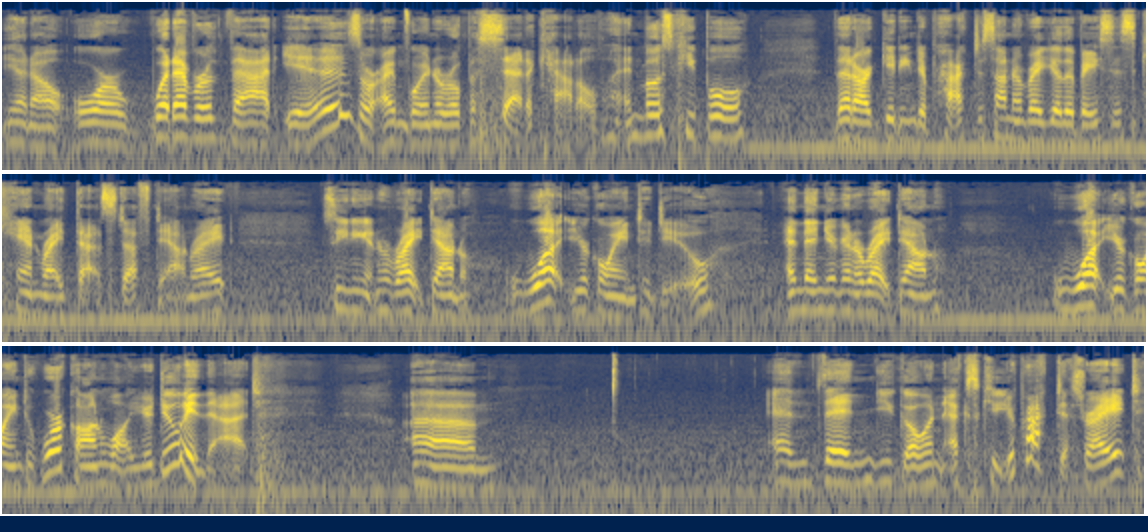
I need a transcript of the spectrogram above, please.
you know, or whatever that is, or I'm going to rope a set of cattle. And most people that are getting to practice on a regular basis can write that stuff down, right? So you need to write down what you're going to do, and then you're going to write down what you're going to work on while you're doing that. Um, and then you go and execute your practice, right?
